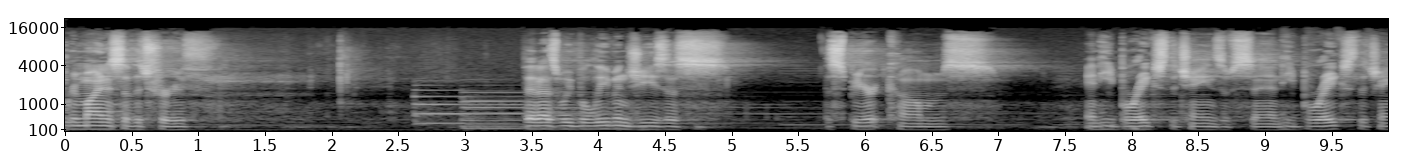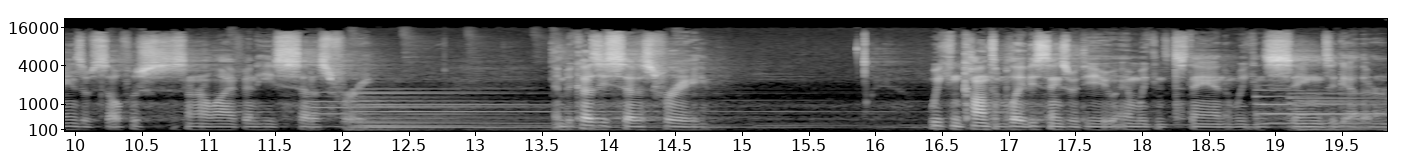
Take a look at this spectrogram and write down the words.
Remind us of the truth that as we believe in Jesus, the Spirit comes and he breaks the chains of sin. He breaks the chains of selfishness in our life, and he set us free. And because he set us free, we can contemplate these things with you, and we can stand and we can sing together.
